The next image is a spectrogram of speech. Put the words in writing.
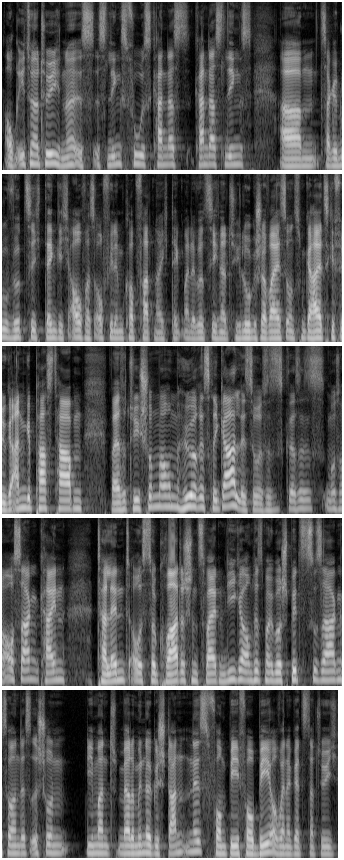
Auch Ito natürlich, ne, ist, ist Linksfuß, kann das, kann das links. Ähm, Zagadou wird sich, denke ich, auch, was auch viel im Kopf hat. Na, ich denke mal, der wird sich natürlich logischerweise unserem Gehaltsgefüge angepasst haben, weil es natürlich schon mal ein höheres Regal ist. So, das ist, das ist, muss man auch sagen, kein Talent aus der kroatischen zweiten Liga, um das mal überspitzt zu sagen, sondern das ist schon jemand mehr oder minder gestanden ist vom BVB, auch wenn er jetzt natürlich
